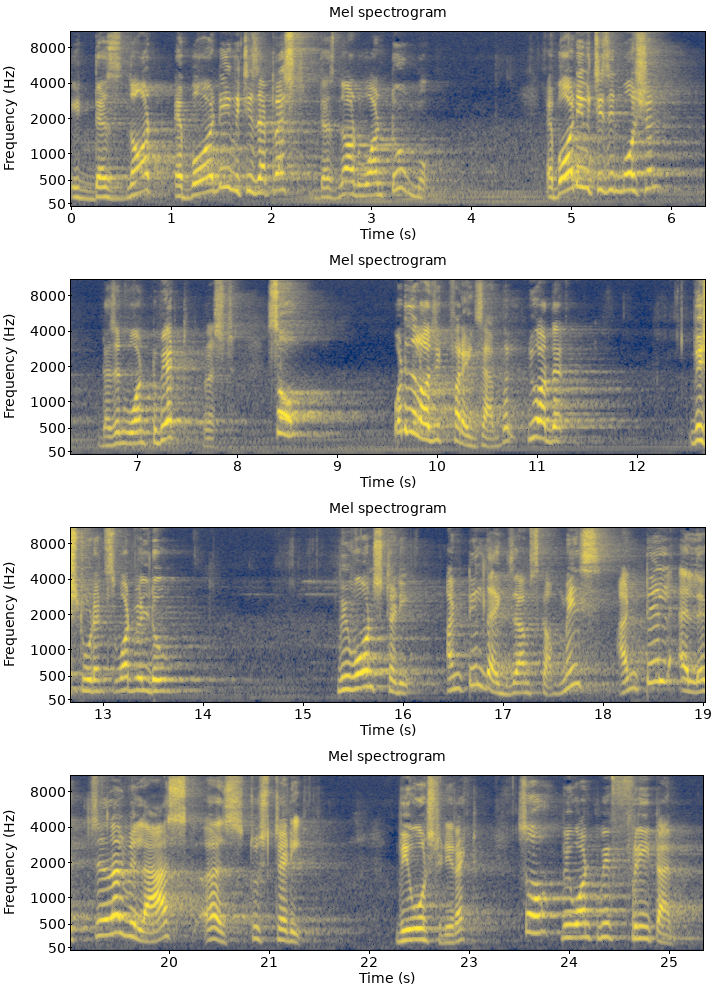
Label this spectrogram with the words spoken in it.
it does not, a body which is at rest does not want to move. A body which is in motion does not want to be at rest. So, what is the logic? For example, you are there, we students, what will do? We won't study until the exams come, means until a lecturer will ask us to study, we won't study, right? So, we want to be free time,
